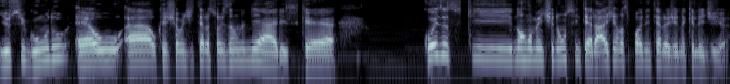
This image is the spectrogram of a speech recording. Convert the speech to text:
E o segundo é o, é o que a chama de interações não lineares, que é coisas que normalmente não se interagem, elas podem interagir naquele dia,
